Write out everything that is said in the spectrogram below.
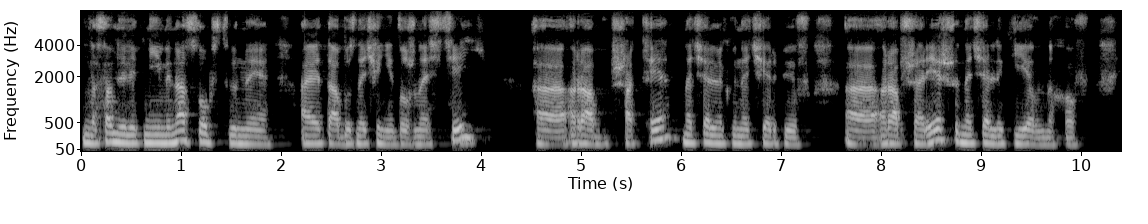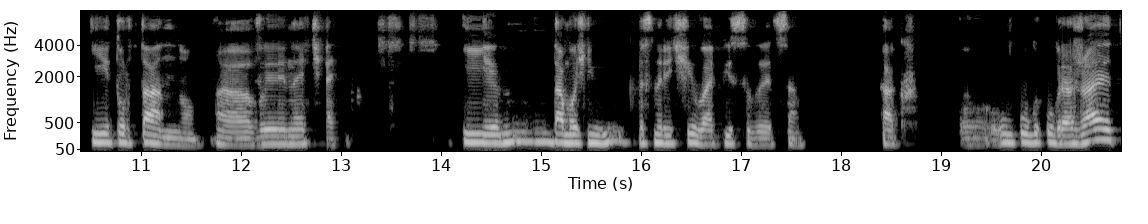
На самом деле это не имена собственные, а это обозначение должностей. Э, раб Шаке, начальник виночерпиев, э, раб Шареши, начальник евнухов, и Туртанну, э, военачальник. И там очень красноречиво описывается, как угрожает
